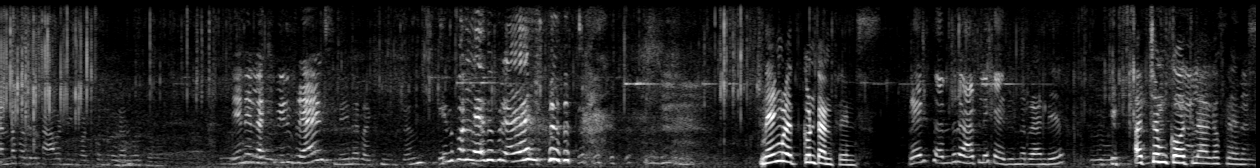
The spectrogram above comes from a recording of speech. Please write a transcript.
అన్న బదులు కావిడి నేను పట్టుకున్నాను నేనే లక్ష్మి ఫ్రెండ్స్. నేనే లక్ష్మి ఫ్రెండ్స్. వినపడలేదు ఫ్రెండ్స్. నేను కూడా ఎత్తుకుంటాను ఫ్రెండ్స్. ఫ్రెండ్స్ అందరూ ఆపిలేకాయ తిన్నారు రండి. అచ్చం కోతిలాగా ఫ్రెండ్స్.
